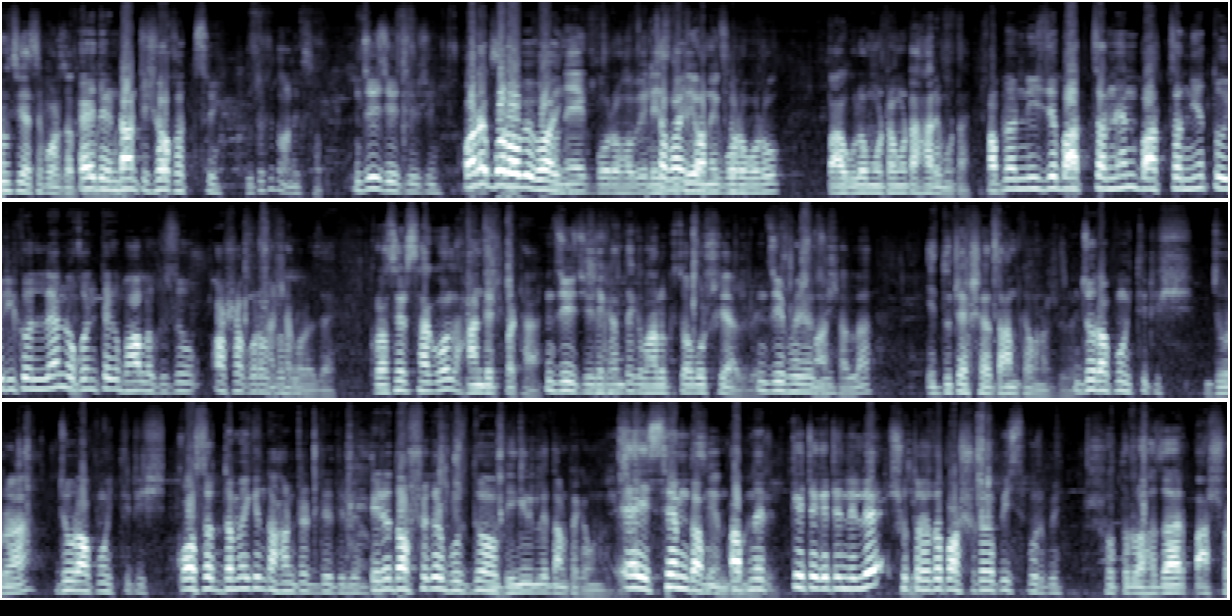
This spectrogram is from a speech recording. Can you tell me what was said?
রুচি আছে পর্যাপ্ত এই দেখেন ডান্টি সহ খাচ্ছে। দুটো কিন্তু অনেক জি জি জি জি। অনেক বড় হবে ভাই। অনেক বড় হবে আচ্ছা অনেক বড় বড়। পাগুলো মোটা মোটা হাড়ে মোটা। আপনার নিজে বাচ্চা নেন বাচ্চা নিয়ে তৈরি করলেন ওখান থেকে ভালো কিছু আশা করা আশা করা যায়। ক্রসের ছাগল হান্ড্রেড পাঠা। জি, জি। সেখান থেকে ভালো কিছু অবশ্যই আসবে। জি ভাইয়া। মাশাল্লাহ এই দুটো একসাথে দাম কেমন আসবে? জোড়া পঁয়ত্রিশ। জোড়া? জোড়া পঁয়ত্রিশ। কসের দামে কিন্তু হান্ড্রেড দিয়ে দিলেন। এটা দর্শকের বুঝতে হবে। ভেঙে নিলে দামটা কেমন এই সেম দাম। আপনার কেটে কেটে নিলে সতেরো হাজার পাঁচশো টাকা পিস পড়বে। সতেরো হাজার পাঁচশো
